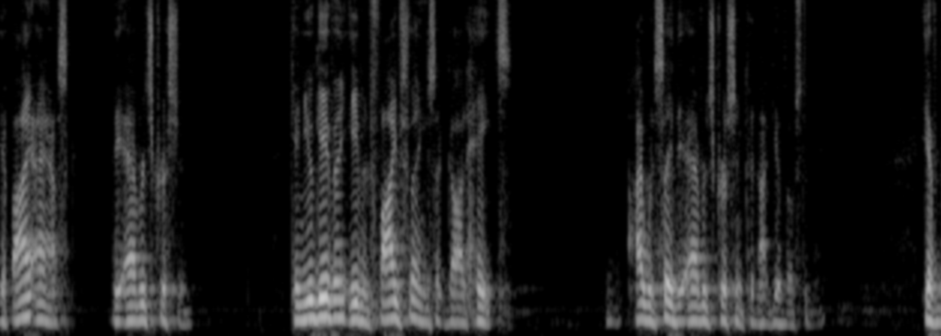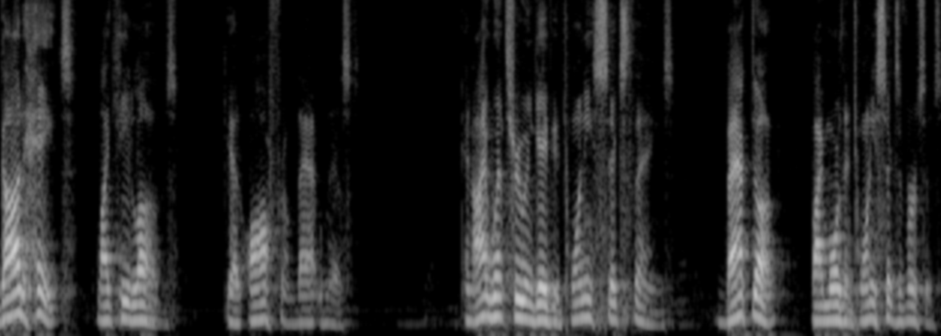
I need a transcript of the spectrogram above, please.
if I ask the average Christian, can you give me even five things that God hates? I would say the average Christian could not give those to me. If God hates like he loves, get off from that list. And I went through and gave you 26 things backed up by more than 26 verses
